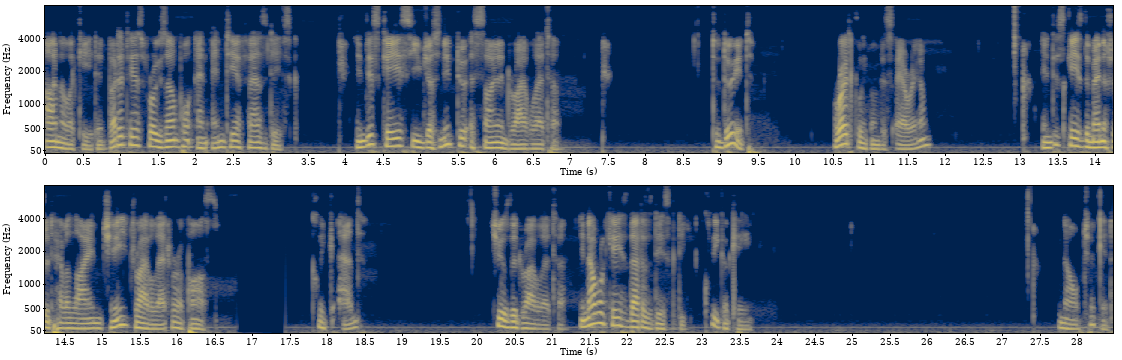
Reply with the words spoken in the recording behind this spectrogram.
unallocated, but it is, for example, an NTFS disk. In this case, you just need to assign a drive letter. To do it, right-click on this area. In this case, the menu should have a line Change drive letter or path. Click Add. Choose the drive letter. In our case, that is disk D. Click OK. Now check it.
